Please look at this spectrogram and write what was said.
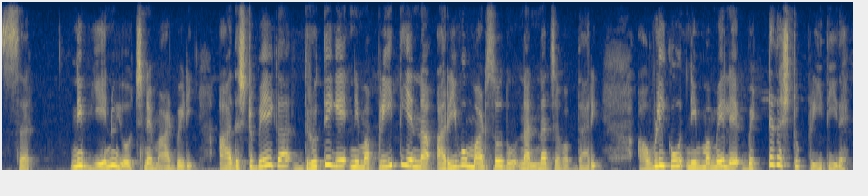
ಸರ್, ನೀವು ಏನು ಯೋಚನೆ ಮಾಡಬೇಡಿ. ಆದಷ್ಟು ಬೇಗ ಧೃತಿಗೆ ನಿಮ್ಮ ಪ್ರೀತಿಯನ್ನು ಅರಿವು ಮಾಡಿಸೋದು ನನ್ನ ಜವಾಬ್ದಾರಿ. ಅವಳಿಗೂ ನಿಮ್ಮ ಮೇಲೆ ಬೆಟ್ಟದಷ್ಟು ಪ್ರೀತಿ ಇದೆ.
